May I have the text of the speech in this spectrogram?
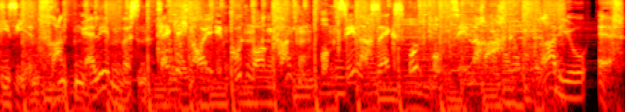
die Sie in Franken erleben müssen. Täglich neu in Guten Morgen Franken um 10 nach 6 und um 10 nach 8. Radio F.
